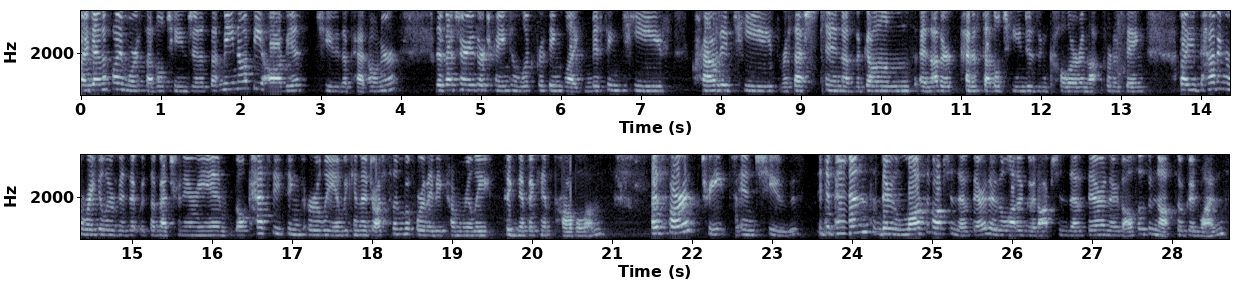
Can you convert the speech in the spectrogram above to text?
identify more subtle changes that may not be obvious to the pet owner. The veterinarians are trained to look for things like missing teeth, crowded teeth, recession of the gums, and other kind of subtle changes in color and that sort of thing by having a regular visit with the veterinarian, they'll catch these things early and we can address them before they become really significant problems. As far as treats and chews, it depends. There's lots of options out there. There's a lot of good options out there, and there's also some not so good ones.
